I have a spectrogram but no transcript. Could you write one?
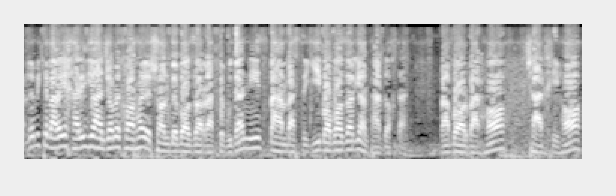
مردمی که برای خرید یا انجام کارهایشان به بازار رفته بودند نیز به همبستگی با بازاریان پرداختند و باربرها، چرخیها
